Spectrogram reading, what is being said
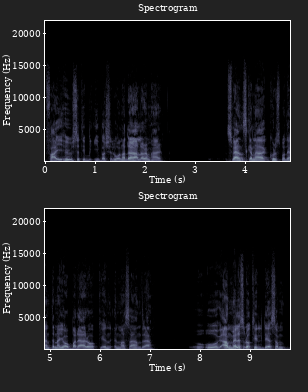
Fajhuset i, i Barcelona där alla de här svenskarna, korrespondenterna jobbar där och en, en massa andra. Och, och anmäler sig då till det som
